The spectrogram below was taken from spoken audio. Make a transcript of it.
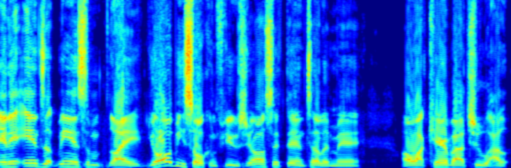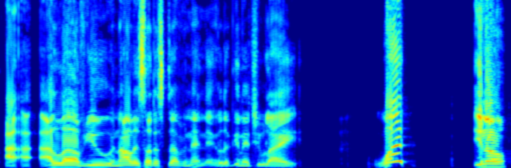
and it ends up being some like y'all be so confused. Y'all sit there and tell him, man, oh I care about you, I I I love you, and all this other stuff, and that nigga looking at you like, what? You know,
